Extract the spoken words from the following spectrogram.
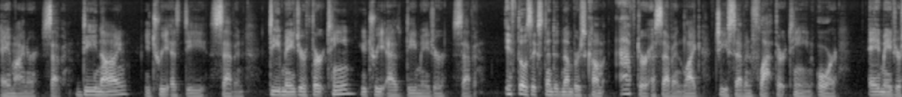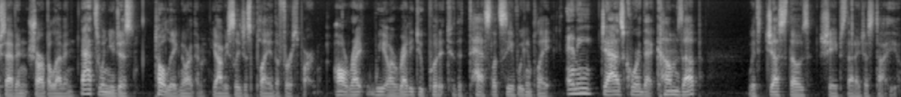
A minor seven. D9, you treat as D7. D major 13, you treat as D major 7 if those extended numbers come after a 7, like G7 flat 13 or A major 7 sharp 11, that's when you just totally ignore them. You obviously just play the first part. All right, we are ready to put it to the test. Let's see if we can play any jazz chord that comes up with just those shapes that I just taught you.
